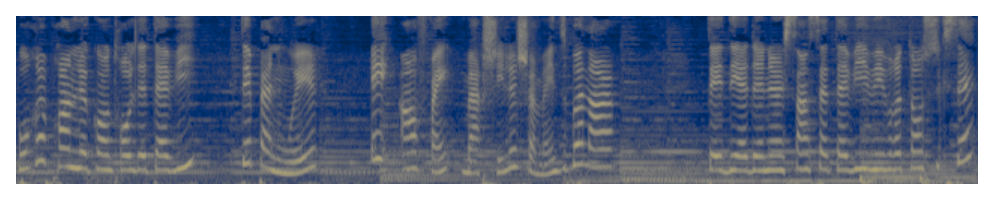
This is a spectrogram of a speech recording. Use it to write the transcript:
pour reprendre le contrôle de ta vie, t'épanouir et enfin marcher le chemin du bonheur. T'aider à donner un sens à ta vie et vivre ton succès,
